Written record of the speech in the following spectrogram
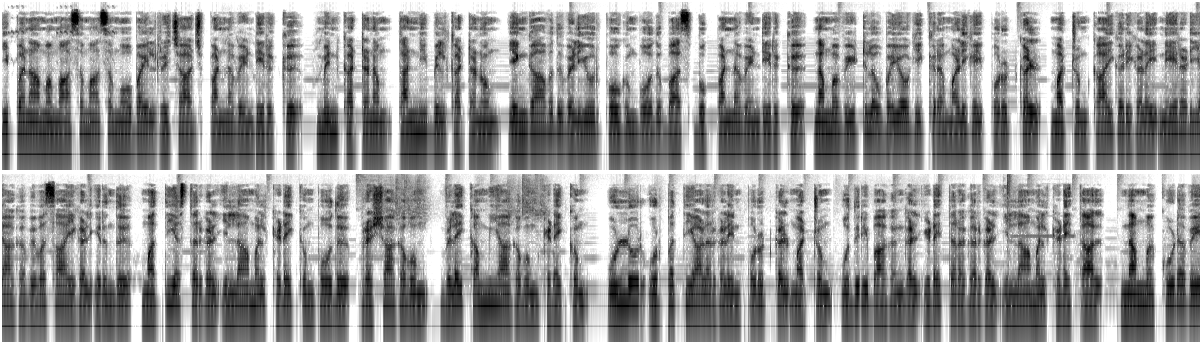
இப்ப நாம மாச மாச மொபைல் ரீசார்ஜ் பண்ண வேண்டியிருக்கு மின் கட்டணம் தண்ணி பில் கட்டணும் எங்காவது வெளியூர் போகும்போது பஸ் புக் பண்ண வேண்டியிருக்கு நம்ம வீட்டுல உபயோகிக்கிற மளிகை பொருட்கள் மற்றும் காய்கறிகளை நேரடியாக விவசாயிகள் இருந்து மத்தியஸ்தர்கள் இல்லாமல் கிடைக்கும் போது ஃப்ரெஷ்ஷாகவும் விலை கம்மியாகவும் கிடைக்கும். உள்ளூர் உற்பத்தியாளர்களின் பொருட்கள் மற்றும் உதிரி பாகங்கள் இடைத்தரகர்கள் இல்லாமல் கிடைத்தால் நம்ம கூடவே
